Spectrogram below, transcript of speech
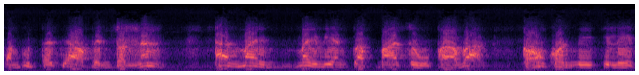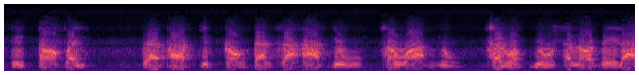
สัมพุทธเจ้าเป็นต้นนั้น ท่านไม่ไม่เวียนกลับมาสู่ภาวะ ของคนมีกิเลสอีกต่อไป แต่ภาพจิตของท่านสะอาดอยู่ สว่างอยู่ สงบอยู่ตลอดเวลา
